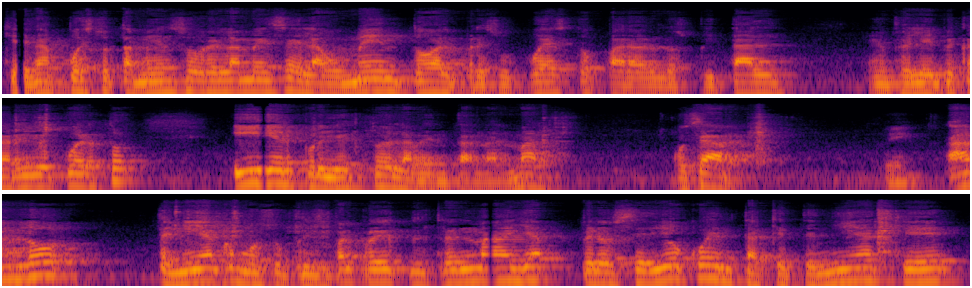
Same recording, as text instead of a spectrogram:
quien ha puesto también sobre la mesa el aumento al presupuesto para el hospital en Felipe Carrillo Puerto, y el proyecto de la ventana al mar. O sea, AMLO tenía como su principal proyecto el tren Maya, pero se dio cuenta que tenía que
